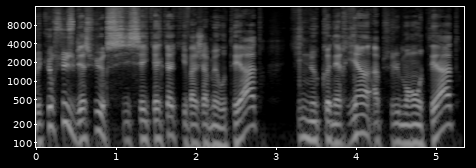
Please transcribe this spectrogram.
le cursus. Bien sûr, si c'est quelqu'un qui va jamais au théâtre, qui ne connaît rien absolument au théâtre,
